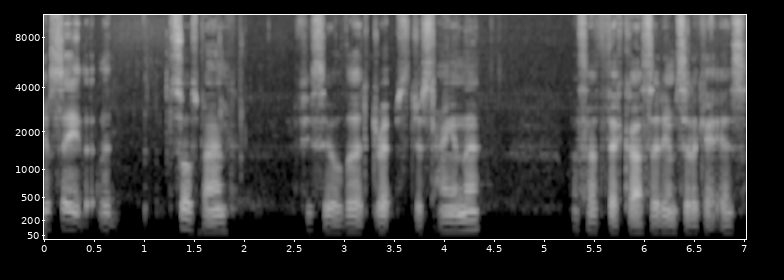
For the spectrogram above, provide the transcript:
You'll see that the saucepan, if you see all the drips just hanging there, that's how thick our sodium silicate is.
